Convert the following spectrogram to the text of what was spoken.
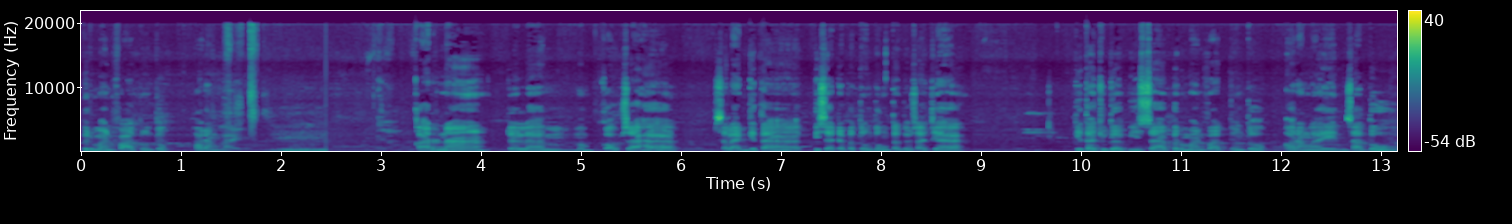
bermanfaat untuk orang lain. Karena dalam membuka usaha, selain kita bisa dapat untung tentu saja, kita juga bisa bermanfaat untuk orang lain. Satu,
